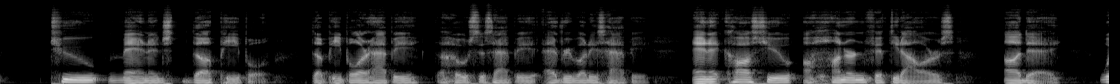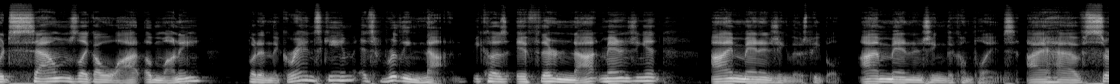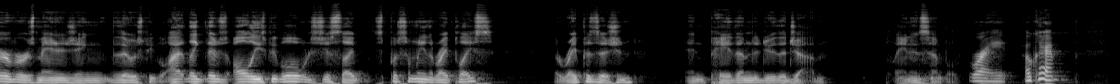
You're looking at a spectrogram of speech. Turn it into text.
to manage the people. The people are happy. The host is happy. Everybody's happy, and it costs you hundred and fifty dollars a day, which sounds like a lot of money. But in the grand scheme, it's really not because if they're not managing it, I'm managing those people. I'm managing the complaints. I have servers managing those people. I like there's all these people. It's just like just put somebody in the right place, the right position, and pay them to do the job. Plain and simple. Right. Okay.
